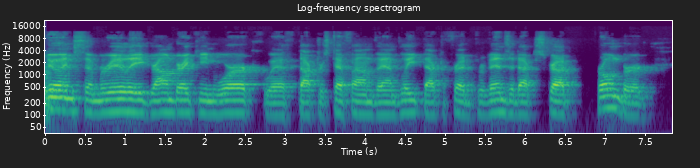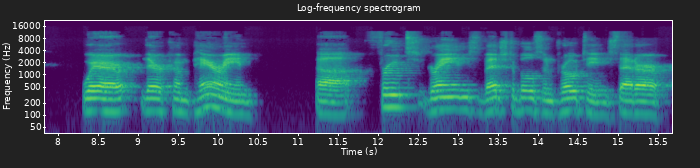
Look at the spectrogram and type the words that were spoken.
doing some really groundbreaking work with Dr. Stefan Van Vliet, Dr. Fred Provenza, Dr. Scott Kronberg, where they're comparing uh, fruits, grains, vegetables, and proteins that are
